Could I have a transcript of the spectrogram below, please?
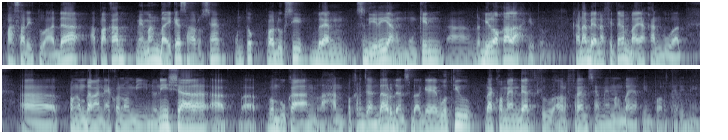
pasar itu ada, apakah memang baiknya seharusnya untuk produksi brand sendiri yang mungkin uh, lebih lokal lah gitu. Karena benefitnya kan banyak kan buat uh, pengembangan ekonomi Indonesia, uh, uh, pembukaan lahan pekerjaan baru dan sebagainya. Would you recommend that to our friends yang memang banyak importer ini?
